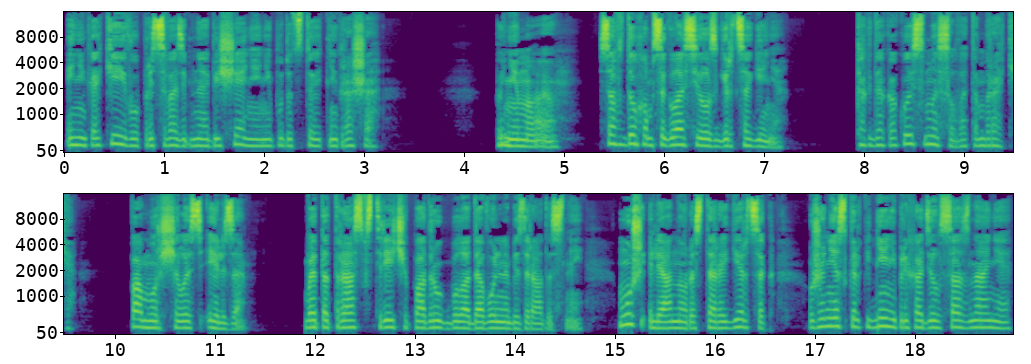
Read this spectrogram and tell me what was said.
и никакие его предсвадебные обещания не будут стоить ни гроша». «Понимаю», со вздохом согласилась герцогиня. «Тогда какой смысл в этом браке?» Поморщилась Эльза. В этот раз встреча подруг была довольно безрадостной. Муж Элеонора, старый герцог, уже несколько дней не приходил в сознание,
